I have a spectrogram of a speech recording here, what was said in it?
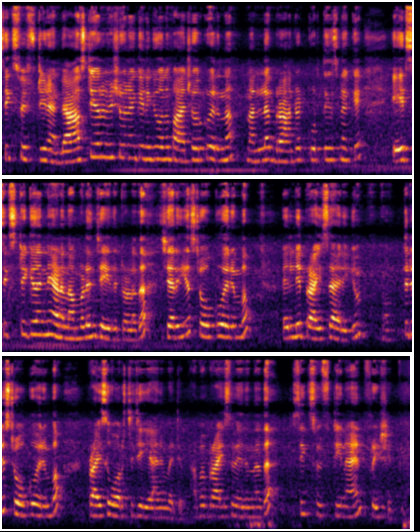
Six fifty nine last year വിഷുവിനൊക്കെ എനിക്ക് തോന്നുന്നു പാച്ച് വർക്ക് വരുന്ന നല്ല ബ്രാൻഡഡ് കുർത്തീസിനൊക്കെ എയ്റ്റ് സിക്സ്റ്റിക്ക് തന്നെയാണ് നമ്മളും ചെയ്തിട്ടുള്ളത്. ചെറിയ സ്റ്റോക്ക് വരുമ്പോൾ വലിയ പ്രൈസ് ആയിരിക്കും. ഒത്തിരി സ്റ്റോക്ക് വരുമ്പോൾ പ്രൈസ് കുറച്ച് ചെയ്യാനും പറ്റും. അപ്പോൾ പ്രൈസ് വരുന്നത് six fifty nine free shipping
